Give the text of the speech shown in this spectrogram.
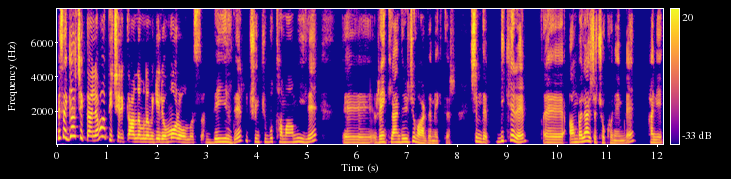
Mesela gerçekten lavanta içerikli anlamına mı geliyor mor olması? değildir. Çünkü bu tamamıyla e, renklendirici var demektir. Şimdi bir kere e, ambalaj da çok önemli. Hani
